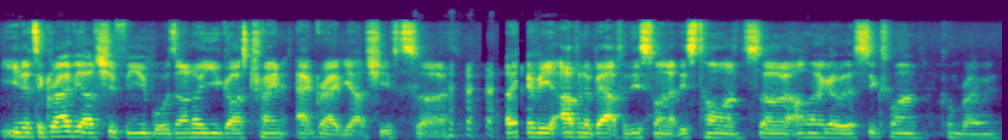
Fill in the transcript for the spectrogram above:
You know, it's a graveyard shift for you boys, and I know you guys train at graveyard shifts, so I think you'll be up and about for this one at this time. So I'm going to go with a six-one Cumbria win.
